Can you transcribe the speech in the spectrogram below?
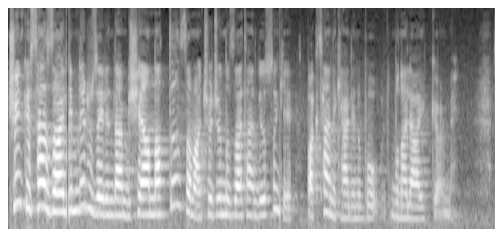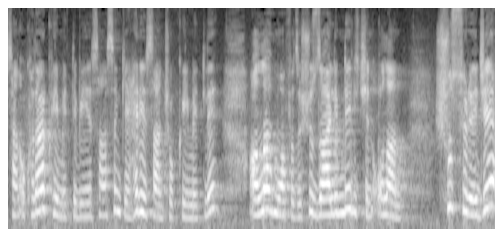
Çünkü sen zalimler üzerinden bir şey anlattığın zaman çocuğuna zaten diyorsun ki bak sen de kendini bu, buna layık görme. Sen o kadar kıymetli bir insansın ki her insan çok kıymetli. Allah muhafaza şu zalimler için olan şu sürece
